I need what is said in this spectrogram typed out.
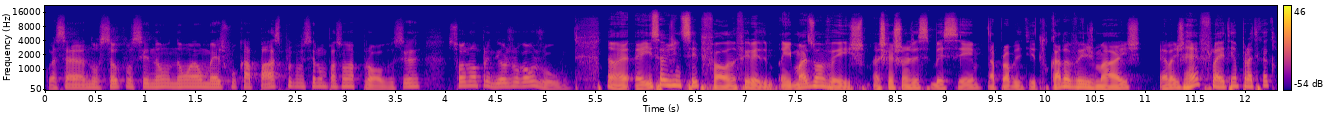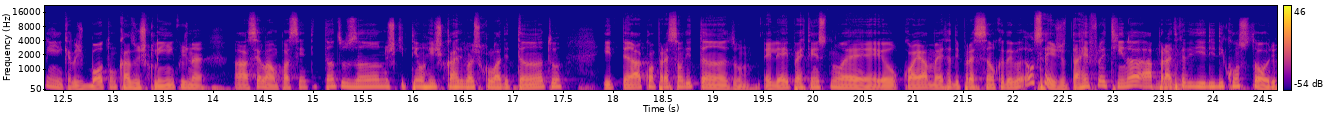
com essa noção que você não, não é um médico capaz porque você não passou na prova. Você só não aprendeu a jogar o jogo. Não, é, é isso a gente sempre fala, né, Figueiredo? E mais uma vez, as questões da SBC, da prova de título, cada vez mais, elas refletem a prática clínica. Eles botam casos clínicos, né? Ah, sei lá, um paciente de tantos anos que tem um risco cardiovascular de tanto e tá com a pressão de tanto. Ele é hipertenso, não é? Eu, qual é a meta de pressão que eu devo... Ou seja, está refletindo a prática uhum. de, de, de consultório.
